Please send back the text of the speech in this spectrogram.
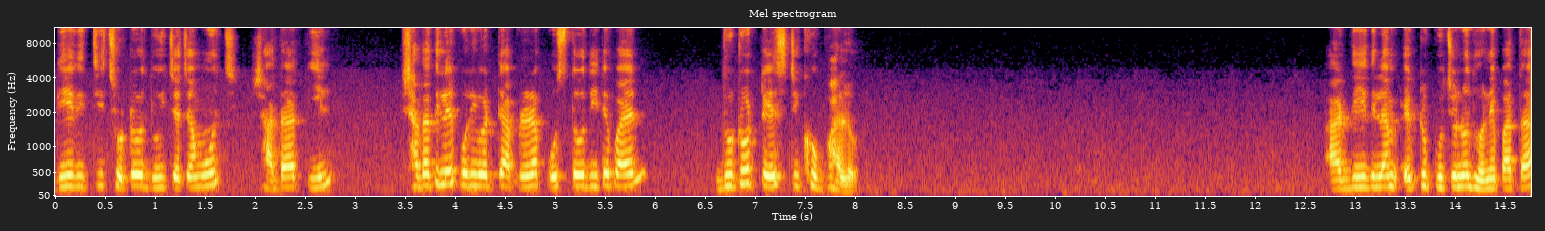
দিয়ে দিচ্ছি ছোট দুই চা চামচ সাদা তিল। সাদা তিলের পরিবর্তে আপনারা পোস্তও দিতে পারেন। দুটো টেস্টই খুব ভালো। আর দিয়ে দিলাম একটু কুচনো ধনে পাতা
